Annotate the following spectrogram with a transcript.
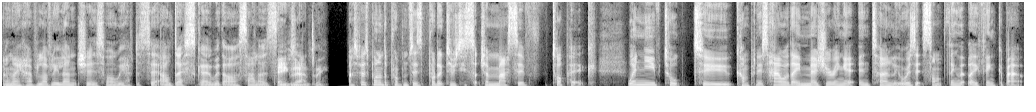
And they have lovely lunches while we have to sit al desko with our salads. Exactly. I suppose one of the problems is productivity is such a massive topic. When you've talked to companies, how are they measuring it internally, or is it something that they think about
